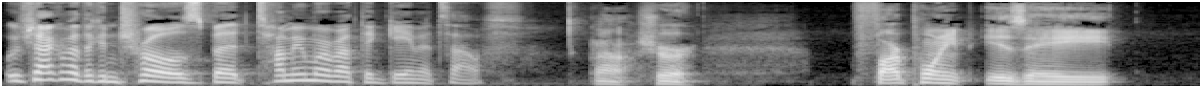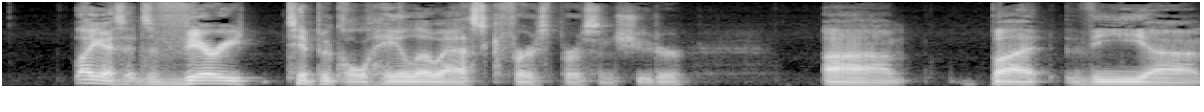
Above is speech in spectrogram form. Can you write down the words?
we've talked about the controls, but tell me more about the game itself. Oh, sure. Farpoint is a like I said, it's a very typical Halo esque first person shooter, um, but the uh,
